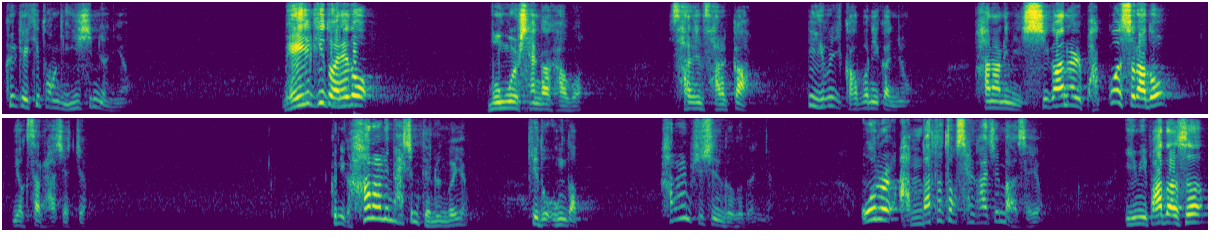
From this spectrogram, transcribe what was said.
그렇게 기도한 게 20년이요. 매일 기도 안 해도 몽골 생각하고 사람 살까? 이번 가보니까요. 하나님이 시간을 바꿔서라도 역사를 하셨죠. 그러니까 하나님 하시면 되는 거예요. 기도 응답. 하나님 주시는 거거든요. 오늘 안 받아도 생각하지 마세요. 이미 받아서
